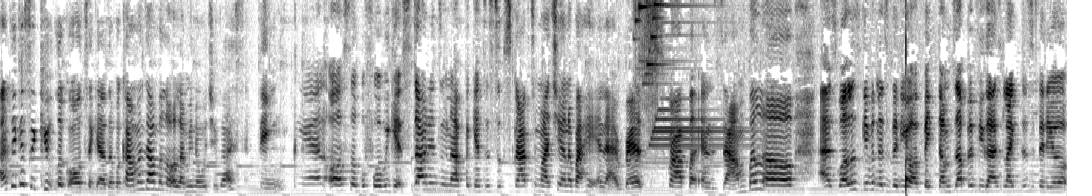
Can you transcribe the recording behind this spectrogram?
I think it's a cute look altogether, but comment down below. Let me know what you guys think. And also, before we get started, do not forget to subscribe to my channel by hitting that red subscribe button down below, as well as giving this video a big thumbs up if you guys like this video.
